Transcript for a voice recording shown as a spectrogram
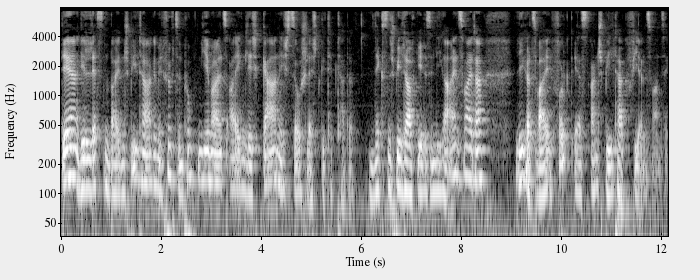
der die letzten beiden Spieltage mit 15 Punkten jeweils eigentlich gar nicht so schlecht getippt hatte. Nächsten Spieltag geht es in Liga 1 weiter. Liga 2 folgt erst an Spieltag 24.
